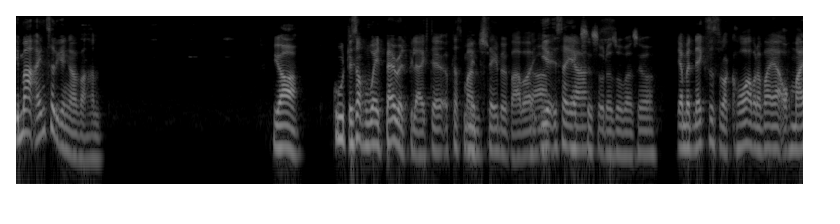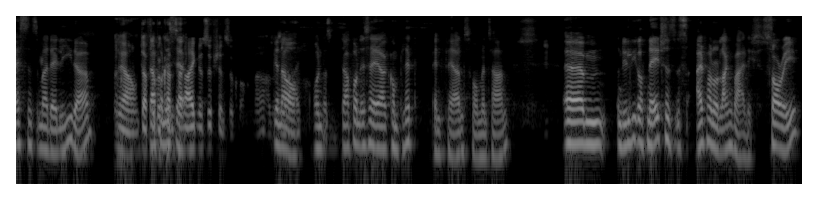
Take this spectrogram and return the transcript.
immer Einzelgänger waren. Ja, gut. Bis auf Wade Barrett vielleicht, der öfters mal mit, im Stable war, aber ja, hier ist er ja. Nexus oder sowas, ja. Ja, mit Nexus oder Core, aber da war er auch meistens immer der Leader. Ja, und dafür davon bekannt, sein er, eigenes Süppchen zu kochen. Ne? Also genau, und davon ist er ja komplett entfernt momentan. Ähm, und die League of Nations ist einfach nur langweilig. Sorry.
